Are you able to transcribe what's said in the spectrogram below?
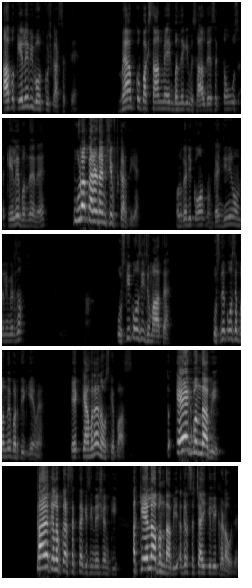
آپ اکیلے بھی بہت کچھ کر سکتے ہیں۔ میں آپ کو پاکستان میں ایک بندے کی مثال دے سکتا ہوں۔ اس اکیلے بندے نے پورا پیراڈائم شفٹ کر دیا ان کا جی کون؟ ان کا انجینئر محمد علی مرزا ہاں۔ اس کی کون سی جماعت ہے؟ اس نے کون سے بندے بھرتی کیے ہوئے ایک کیمرہ ہے نا اس کے پاس۔ تو ایک بندہ بھی کایا کلب کر سکتا ہے کسی نیشن کی۔ اکیلا بندہ بھی اگر سچائی کے لیے کھڑا ہو جائے۔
